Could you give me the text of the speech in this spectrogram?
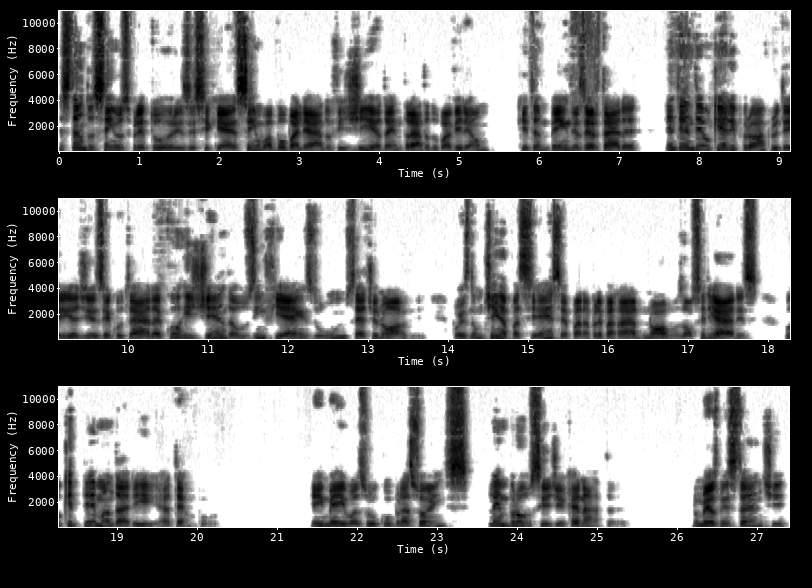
Estando sem os pretores e sequer sem o abobalhado vigia da entrada do pavilhão, que também desertara, entendeu que ele próprio teria de executar a corrigenda aos infiéis do 179, pois não tinha paciência para preparar novos auxiliares, o que demandaria tempo. Em meio às lucubrações, lembrou-se de Renata. No mesmo instante,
